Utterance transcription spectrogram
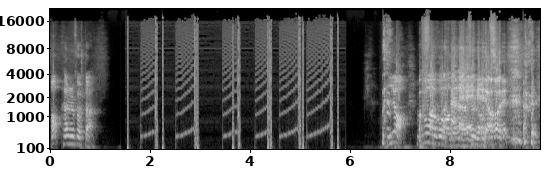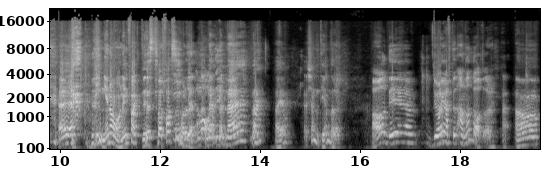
Ja, här är den första. Ja, vad var det här för något? Ja, eh, Ingen aning faktiskt. Vad fasen var det? Ingen Nej, aning. Nej, nej, nej. jag- kände inte igen det där. Ja, det, du har ju haft en annan dator Ja.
